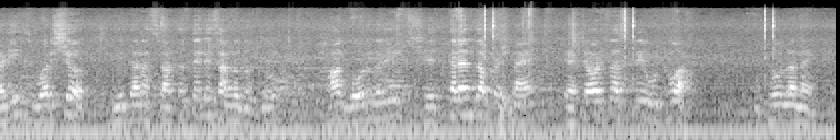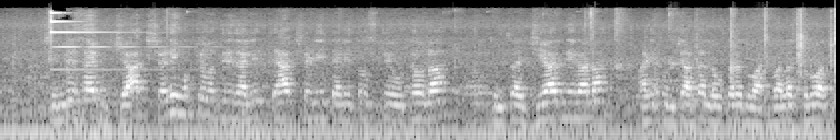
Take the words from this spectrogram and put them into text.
अडीच वर्ष मी त्यांना सातत्याने सांगत होतो हा गोरगरीब शेतकऱ्यांचा प्रश्न आहे त्याच्यावरचा स्टे उठवा. उठवला नाही. शिंदेसाहेब ज्या क्षणी मुख्यमंत्री झाले त्या क्षणी त्यांनी तो स्टे उठवला तुमचा जी आर निघाला आणि तुमच्या आता लवकरच वाटवायला सुरुवात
